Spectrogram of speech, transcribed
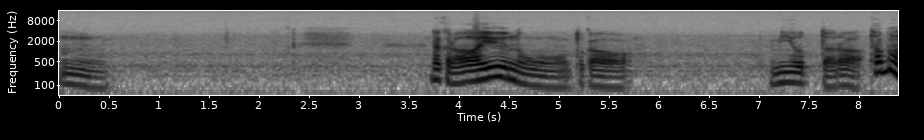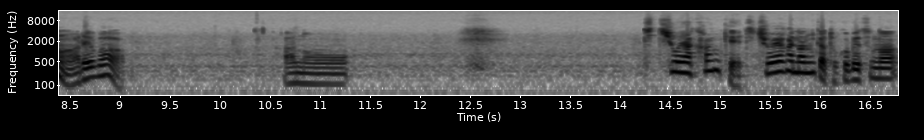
うん。だからああいうのとかを見よったら多分あれはあの父親関係父親が何か特別な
